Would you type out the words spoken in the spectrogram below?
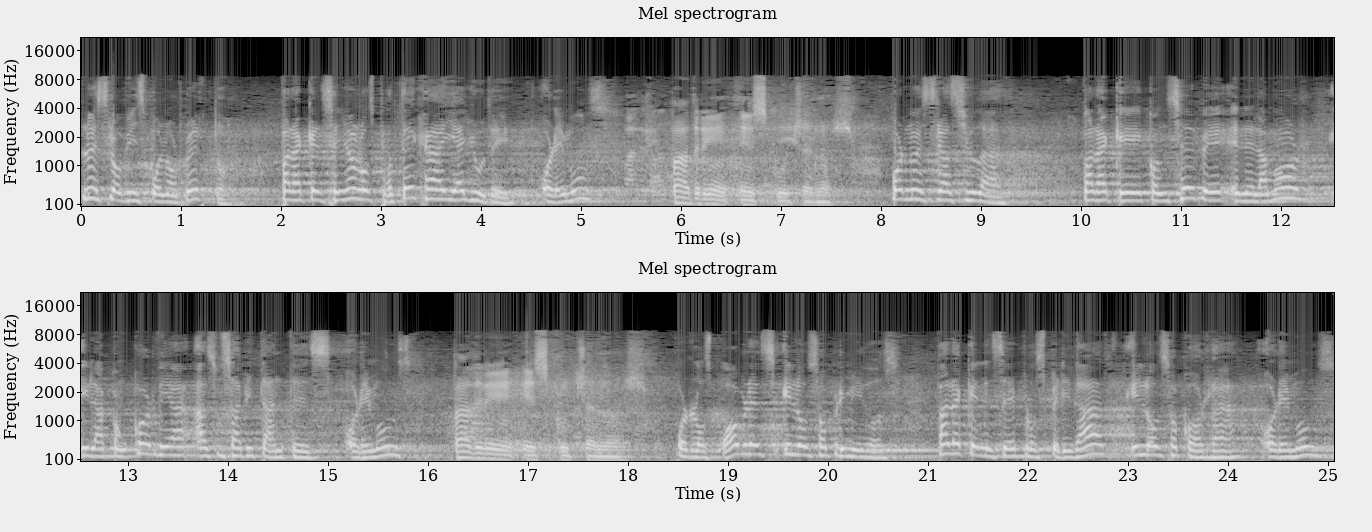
nuestro obispo Norberto, para que el Señor los proteja y ayude. Oremos. Padre, escúchanos. Por nuestra ciudad, para que conserve en el amor y la concordia a sus habitantes. Oremos. Padre, escúchanos. Por los pobres y los oprimidos, para que les dé prosperidad y los socorra. Oremos.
